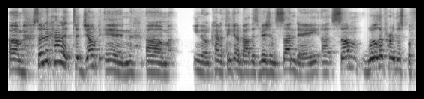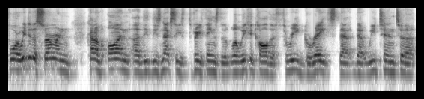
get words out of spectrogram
Um, so to kind of to jump in, um, you know, kind of thinking about this Vision Sunday, uh, some will have heard this before. We did a sermon kind of on uh, the, these next these three things, what we could call the three greats that that we tend to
